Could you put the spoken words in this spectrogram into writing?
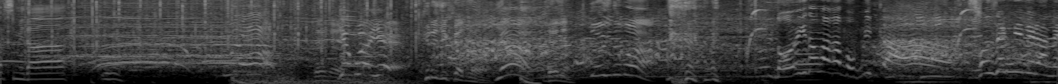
반갑습니다. 네네. 야 뭐야 얘? 그러니까요. 야, 네네. 너 이놈아. 너희 너마가 뭡니까? 선생님이라며.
